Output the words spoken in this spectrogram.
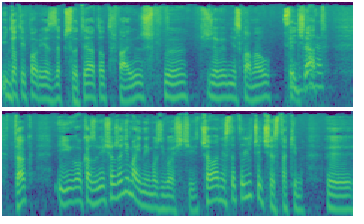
i do tej pory jest zepsuty, a to trwa już, żebym nie skłamał, 5 dwa lat. Tak? I okazuje się, że nie ma innej możliwości. Trzeba niestety liczyć się z takim. y,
